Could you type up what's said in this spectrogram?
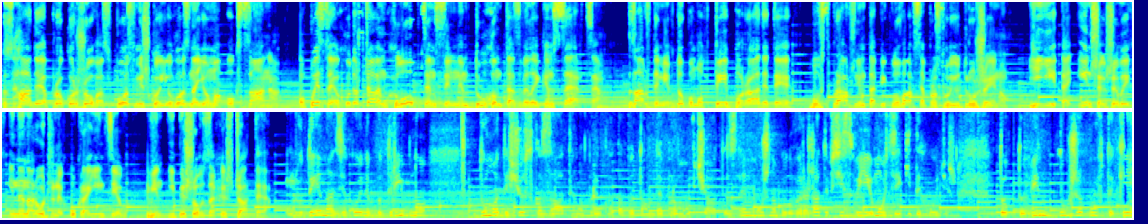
Згадує про Коржова з посмішкою його знайома Оксана. Описує худощавим хлопцем, сильним духом та з великим серцем. Завжди міг допомогти, порадити, був справжнім та піклувався про свою дружину. Її та інших живих і ненароджених українців він і пішов захищати. людина, з якою не потрібно думати, що сказати, наприклад, або там де промовчати. З ним можна було виражати всі свої емоції, які ти хочеш. Тобто він дуже був такий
